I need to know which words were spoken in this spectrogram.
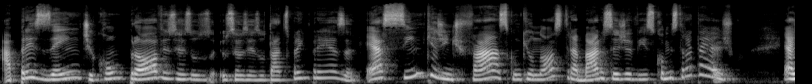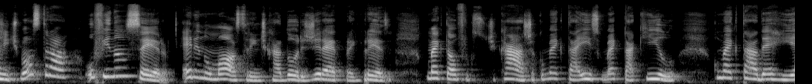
Apresente, comprove os, os seus resultados para a empresa. É assim que a gente faz com que o nosso trabalho seja visto como estratégico. É a gente mostrar. O financeiro, ele não mostra indicadores direto para a empresa? Como é que tá o fluxo de caixa? Como é que tá isso? Como é que tá aquilo? Como é que tá a DRE?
